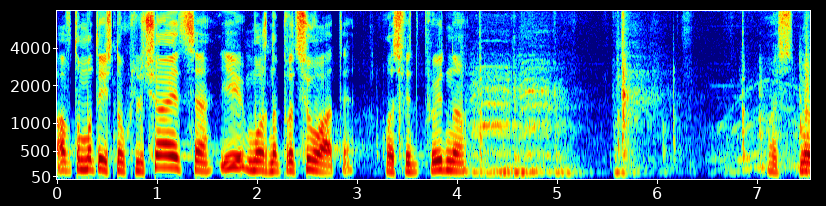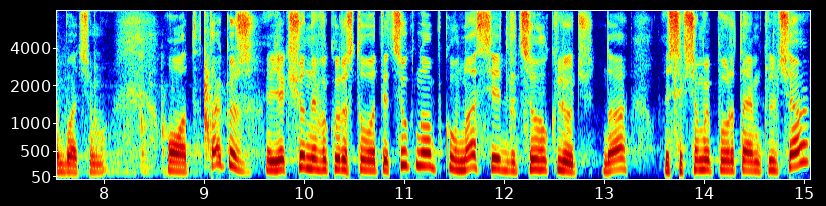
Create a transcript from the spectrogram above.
автоматично включається і можна працювати. Ось відповідно. Ось ми бачимо. От. Також, якщо не використовувати цю кнопку, в нас є для цього ключ. Да? Ось якщо ми повертаємо ключа,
